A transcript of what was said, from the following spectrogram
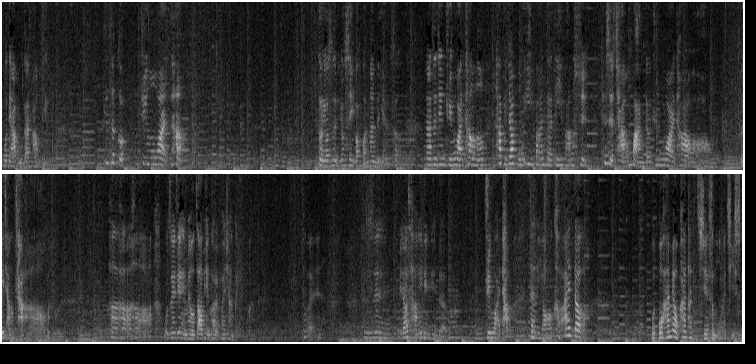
我等下补在旁边。是这个军外套，对，又是又是一个粉嫩的颜色。那这件军外套呢？它比较不一般的地方是，它是长版的军外套啊，非常长，哈哈哈！我这件也没有照片可以分享给你们。对，它就是比较长一点点的军外套，这里哦，可爱的。我我还没有看它写什么其实。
